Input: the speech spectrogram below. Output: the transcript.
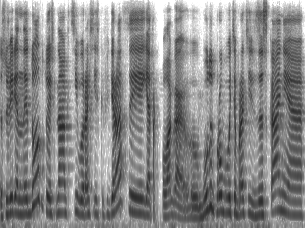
суверенный долг, то есть на активы Российской Федерации, я так полагаю, будут пробовать обратить взыскание,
